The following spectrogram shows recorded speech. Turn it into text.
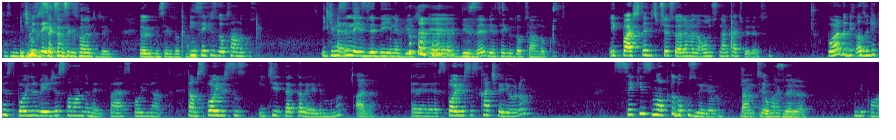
Kesin İkimizdeyiz. 1988 falan diyecek. Yok 1890. 1899. İkimizin de izlediği yine bir e, dizi 1899. İlk başta hiçbir şey söylemeden onun üstünden kaç veriyorsun? Bu arada biz az öncekine spoiler vereceğiz falan demedik. Bayağı spoiler attık. Tamam spoilersız 2 dakika verelim buna. Aynen. Ee, spoilersız kaç veriyorum? 8.9 veriyorum. Ben Çok yüksek 9 verdim. veriyorum. Bir puan.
